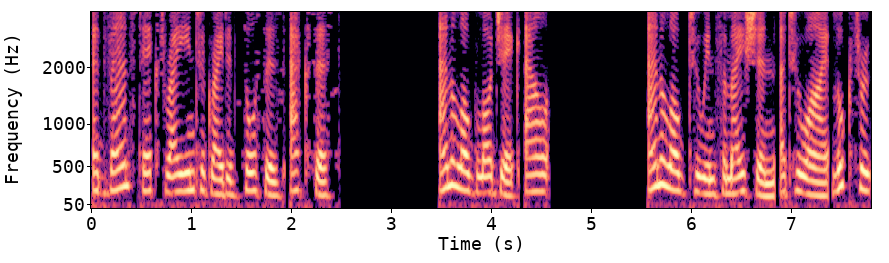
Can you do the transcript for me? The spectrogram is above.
Advanced X-ray Integrated Sources Axis Analog Logic AL. Analog to Information A2I look through.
